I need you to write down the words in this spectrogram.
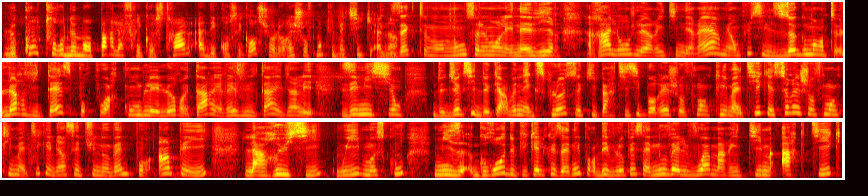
Le contournement par l'Afrique australe a des conséquences sur le réchauffement climatique. Exactement. Non seulement les navires rallongent leur itinéraire, mais en plus ils augmentent leur vitesse pour pouvoir combler le retard. Et résultat, eh bien, les émissions de dioxyde de carbone explosent, ce qui participe au réchauffement climatique. Et ce réchauffement climatique, eh bien, c'est une aubaine pour un pays, la Russie, oui, Moscou, mise gros depuis quelques années pour développer sa nouvelle voie maritime arctique,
